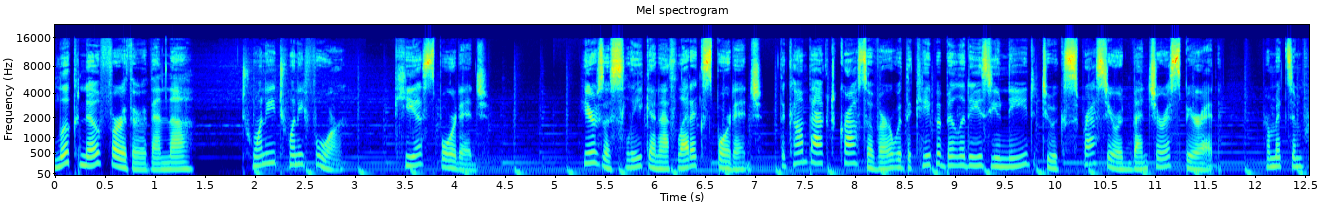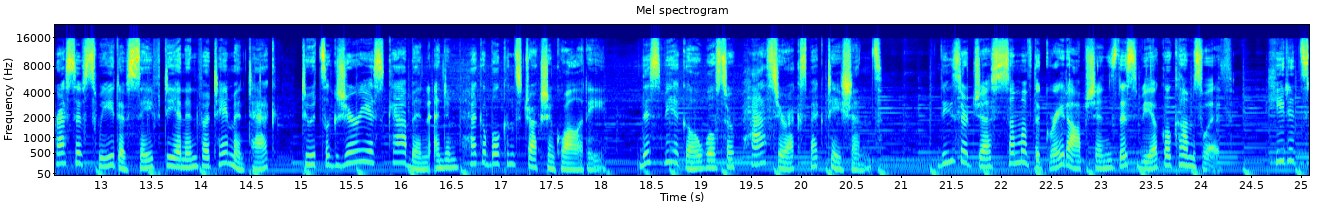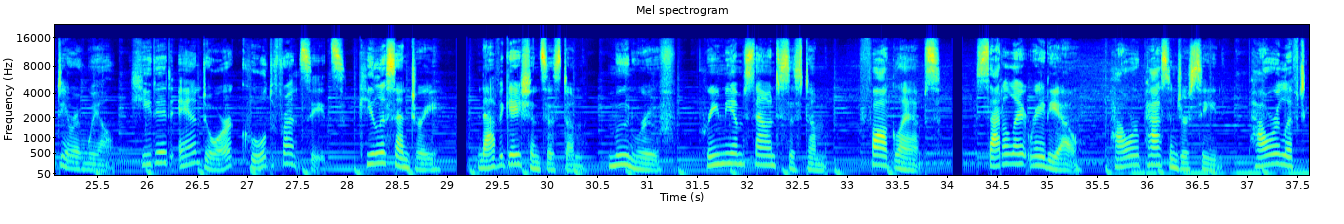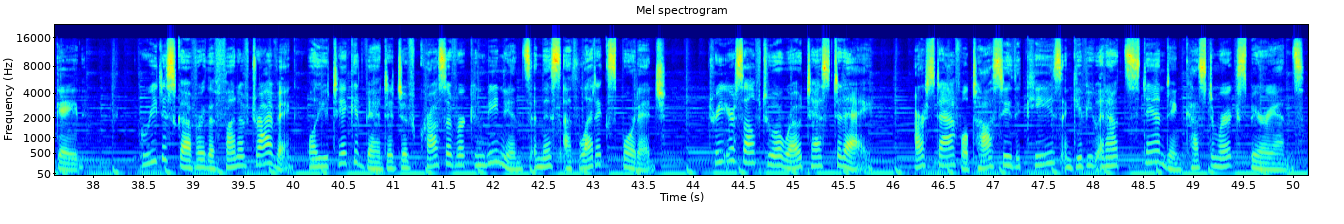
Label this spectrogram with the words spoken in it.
Look no further than the 2024 Kia Sportage. Here's a sleek and athletic Sportage, the compact crossover with the capabilities you need to express your adventurous spirit. From its impressive suite of safety and infotainment tech to its luxurious cabin and impeccable construction quality, this vehicle will surpass your expectations. These are just some of the great options this vehicle comes with. Heated steering wheel, heated and or cooled front seats, keyless entry, navigation system, moonroof, premium sound system, fog lamps, satellite radio, power passenger seat, power liftgate. Rediscover the fun of driving while you take advantage of crossover convenience in this athletic Sportage. Treat yourself to a road test today. Our staff will toss you the keys and give you an outstanding customer experience.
